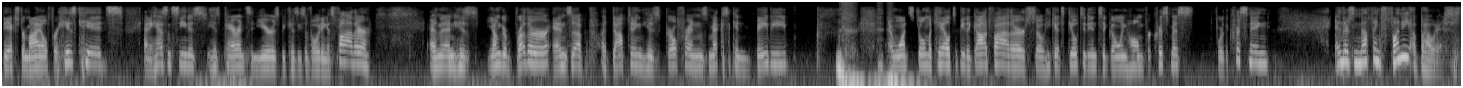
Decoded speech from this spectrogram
the extra mile for his kids, and he hasn't seen his his parents in years because he's avoiding his father. And then his younger brother ends up adopting his girlfriend's Mexican baby and wants Joel McHale to be the godfather, so he gets guilted into going home for Christmas for the christening. And there's nothing funny about it.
